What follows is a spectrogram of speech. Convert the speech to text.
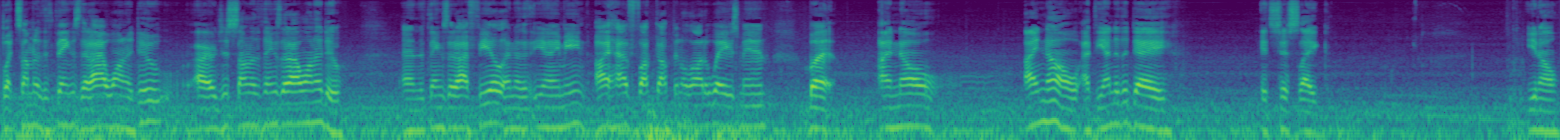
but some of the things that I want to do are just some of the things that I want to do. And the things that I feel and you know what I mean? I have fucked up in a lot of ways man. But I know I know at the end of the day it's just like you know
